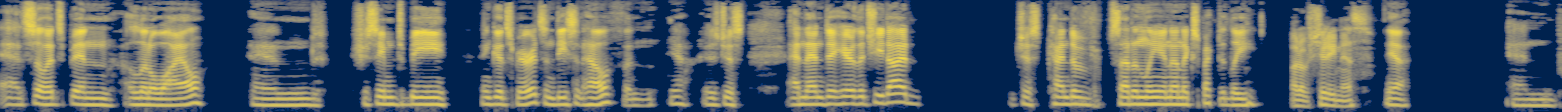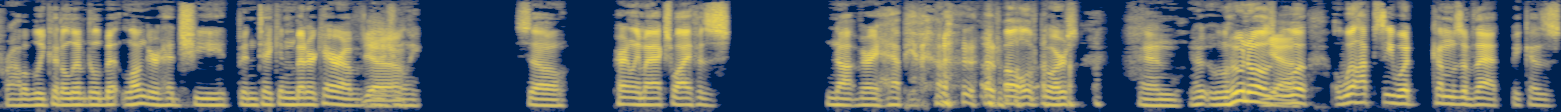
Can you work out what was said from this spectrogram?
And so it's been a little while, and she seemed to be in good spirits and decent health, and yeah, it was just. And then to hear that she died, just kind of suddenly and unexpectedly, Out of shittiness. yeah. And probably could have lived a little bit longer had she been taken better care of Yeah. initially. So apparently my ex-wife is not very happy about it at all, of course. And who, who knows? Yeah. We'll, we'll have to see what comes of that because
